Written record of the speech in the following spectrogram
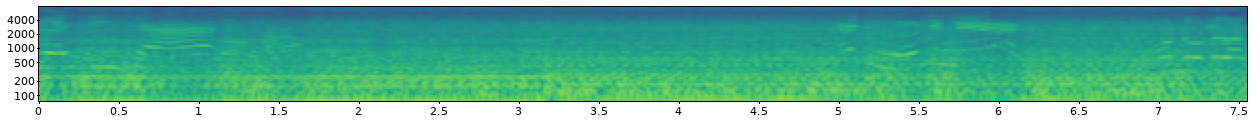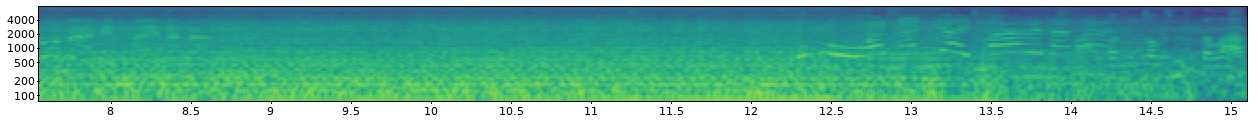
เรือชิงช้า เหรอคะ ให้ดูแล้วนี่แม่ โอ้ดูเรือนู่นน่ะเห็นไหมนั่นน่ะ โอ้โหอันนั้นใหญ่มากเลยนะ ตอนนี้เราถึงตลาด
